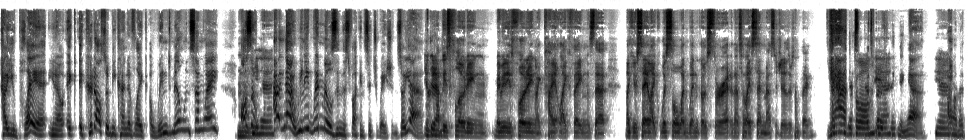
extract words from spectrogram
how you play it, you know, it, it could also be kind of like a windmill in some way. Mhm. Also, Yeah. uh, yeah, we need windmills in this fucking situation. So yeah, you could have these floating maybe these floating like kite like things that like you say like whistle when wind goes through it and that's how they send messages or something yeah, pretty that's, cool, that's what I was yeah. thinking. Yeah. Yeah. Oh, that,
